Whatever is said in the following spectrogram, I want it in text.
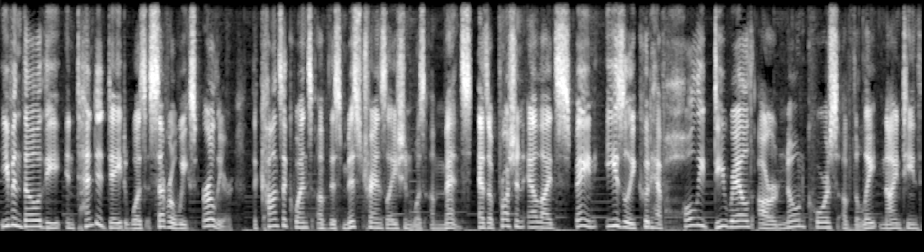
Even though the intended date was several weeks earlier, the consequence of this mistranslation was immense, as a Prussian allied Spain easily could have wholly derailed our known course of the late 19th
